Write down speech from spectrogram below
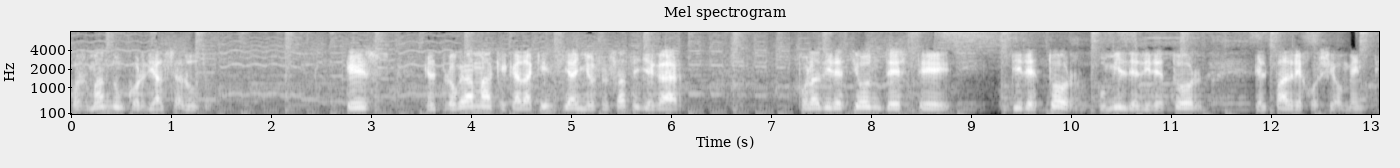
os mando un cordial saludo. Es el programa que cada 15 años nos hace llegar por la dirección de este director, humilde director, el padre José Aumente.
